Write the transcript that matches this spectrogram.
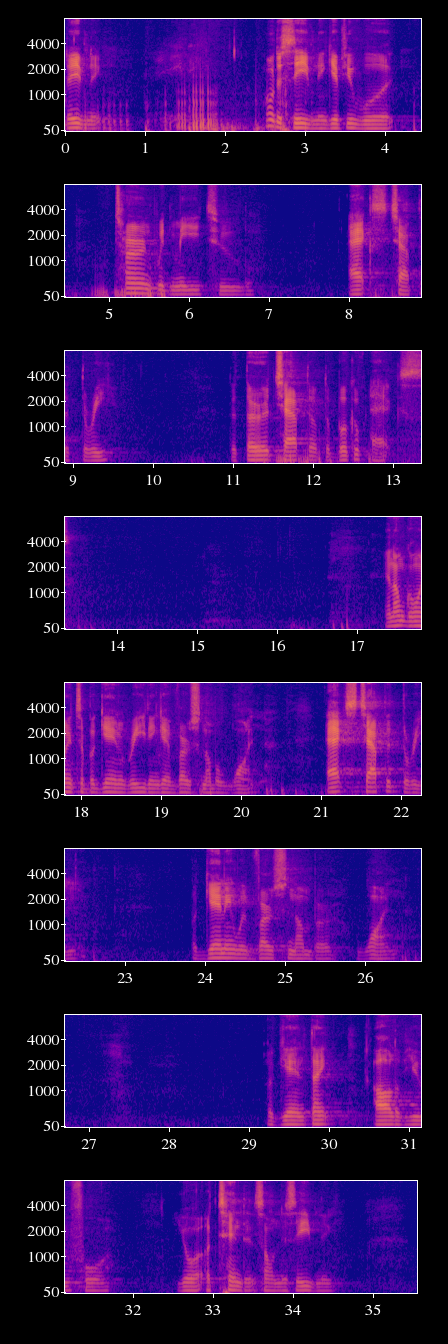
Good evening. Oh, this evening, if you would, turn with me to Acts chapter 3, the third chapter of the book of Acts. And I'm going to begin reading at verse number 1. Acts chapter 3, beginning with verse number 1. Again, thank all of you for your attendance on this evening.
